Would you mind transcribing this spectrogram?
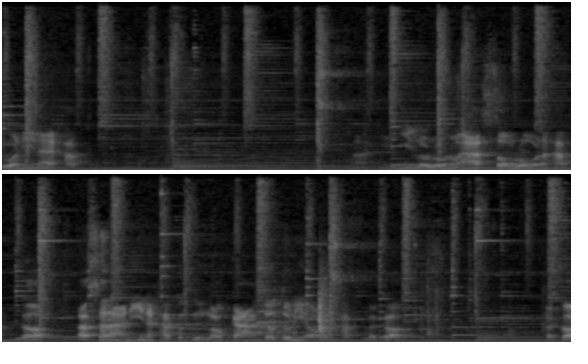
ตัวนี้ได้ครับอะอย่างนี้โลโลโนอาโซโลนะครับ ก็ลักษณะนี้นะครับ ก็คือเรากางเจ้าตัวนี้ออกนะครับ แล้วก็ แล้วก็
